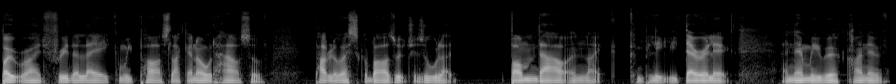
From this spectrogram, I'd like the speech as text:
boat ride through the lake, and we passed like an old house of Pablo Escobar's, which was all like bombed out and like completely derelict. And then we were kind of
